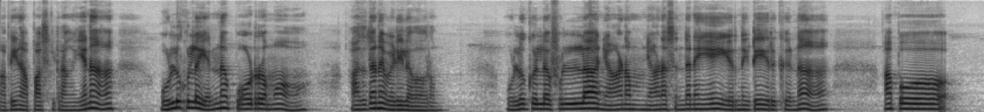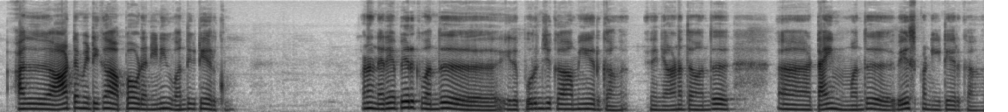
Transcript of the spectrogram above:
அப்படின்னு அப்பா சொல்கிறாங்க ஏன்னா உள்ளுக்குள்ளே என்ன போடுறோமோ அதுதானே வெளியில் வரும். உள்ளுக்குள்ளே ஃபுல்லாக ஞானம் ஞான சிந்தனையே இருந்துக்கிட்டே இருக்குன்னா அப்போது அது ஆட்டோமேட்டிக்காக அப்பாவோட நினைவு வந்துக்கிட்டே இருக்கும். ஆனால் நிறைய பேருக்கு வந்து இதை புரிஞ்சிக்காமையே இருக்காங்க. இந்த ஞானத்தை வந்து டைம் வந்து வேஸ்ட் பண்ணிக்கிட்டே இருக்காங்க.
